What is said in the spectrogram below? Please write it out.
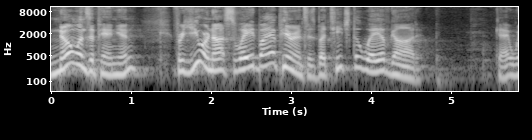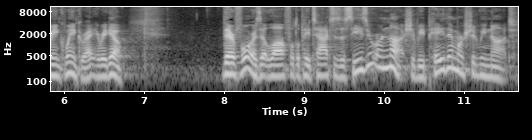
no one's opinion, for you are not swayed by appearances, but teach the way of God. Okay, wink, wink, right? Here we go. Therefore, is it lawful to pay taxes to Caesar or not? Should we pay them or should we not?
